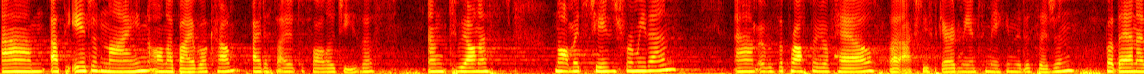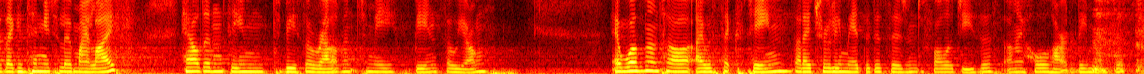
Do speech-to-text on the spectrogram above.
Um, at the age of nine, on a Bible camp, I decided to follow Jesus. And to be honest, not much changed for me then. Um, it was the prospect of hell that actually scared me into making the decision. But then, as I continued to live my life, hell didn't seem to be so relevant to me being so young. It wasn't until I was 16 that I truly made the decision to follow Jesus, and I wholeheartedly meant it.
